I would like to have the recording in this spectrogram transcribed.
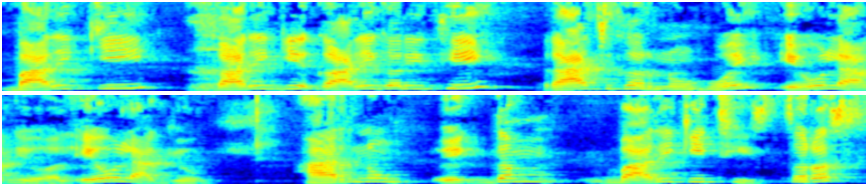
બારીકી કારીગી, કારીગરીથી રાજઘરનો હોય એવો લાગ્યો એવો લાગ્યો. હારનું એકદમ બારીકીથી સરસ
